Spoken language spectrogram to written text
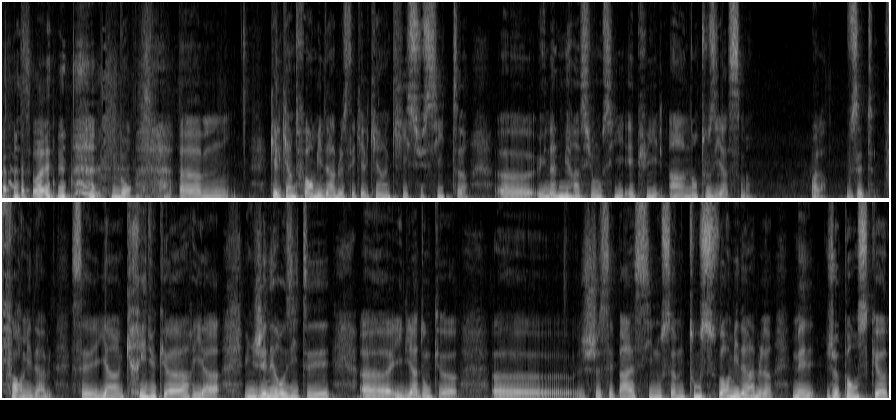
C'est vrai Bon. Euh, quelqu'un de formidable, c'est quelqu'un qui suscite euh, une admiration aussi et puis un enthousiasme. Voilà. Vous êtes formidable. Il y a un cri du cœur, il y a une générosité, euh, il y a donc, euh, euh, je ne sais pas si nous sommes tous formidables, mais je pense que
